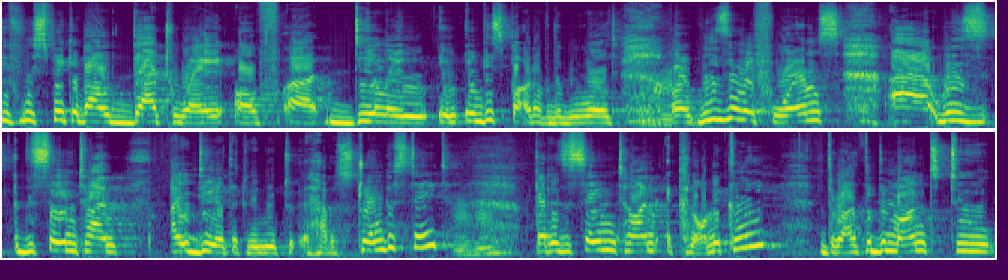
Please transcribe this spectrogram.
if we speak about that way of uh, dealing in, in, this part of the world mm-hmm. uh, with the reforms, uh, with at the same time idea that we need to have a stronger state, mm-hmm. but at the same time economically there are the demand to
